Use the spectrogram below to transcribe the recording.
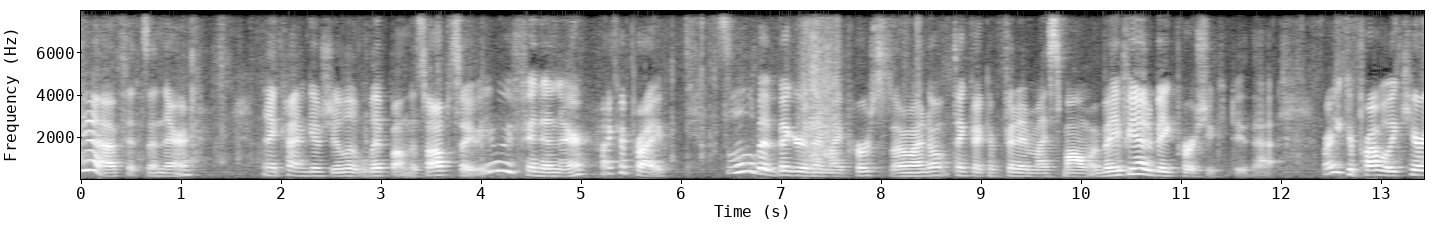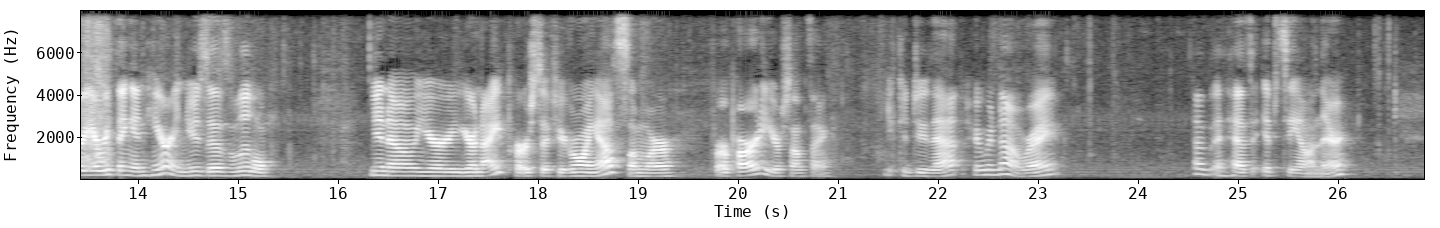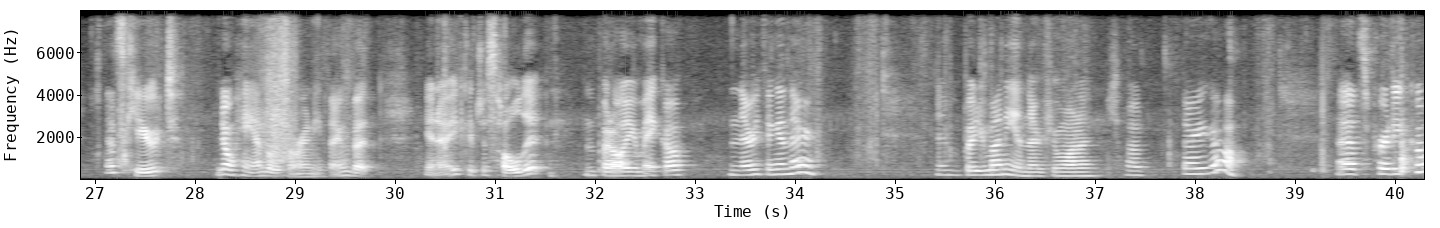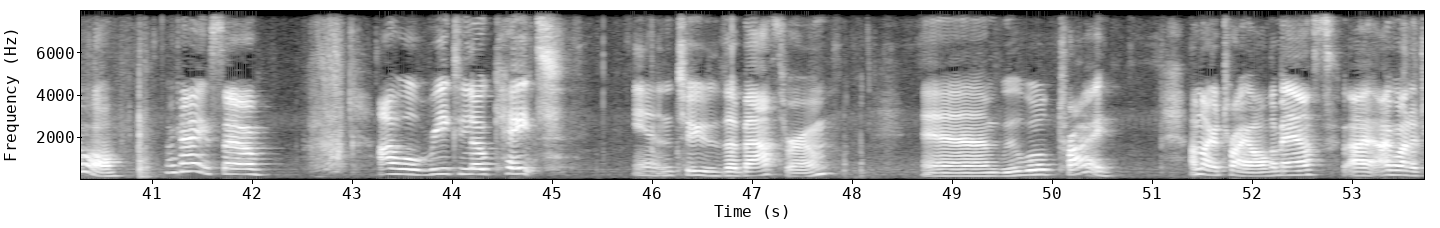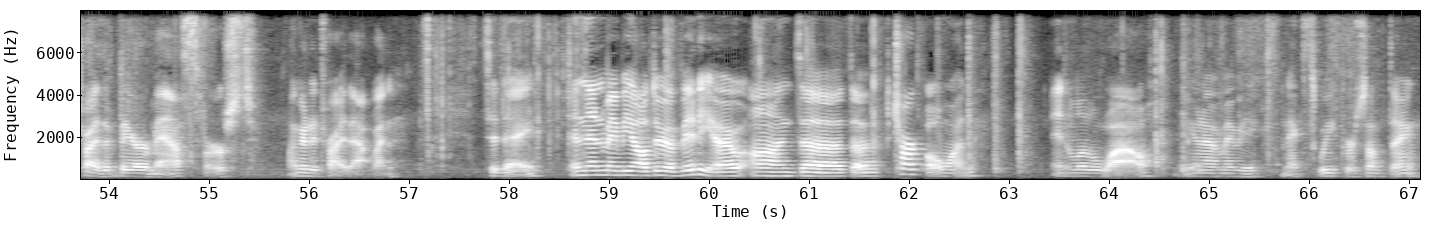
Yeah, it fits in there. And it kind of gives you a little lip on the top, so it would fit in there. I could probably, it's a little bit bigger than my purse, though. I don't think I can fit in my small one. But if you had a big purse, you could do that. Or you could probably carry everything in here and use as a little, you know, your, your night purse if you're going out somewhere for a party or something. You could do that. Who would know, right? It has Ipsy on there. That's cute. No handles or anything, but, you know, you could just hold it and put all your makeup and everything in there. And put your money in there if you want to. So there you go. That's pretty cool. Okay, so I will relocate into the bathroom and we will try. I'm not going to try all the masks. I, I want to try the bear mask first. I'm gonna try that one today. And then maybe I'll do a video on the, the charcoal one in a little while. You know, maybe next week or something.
